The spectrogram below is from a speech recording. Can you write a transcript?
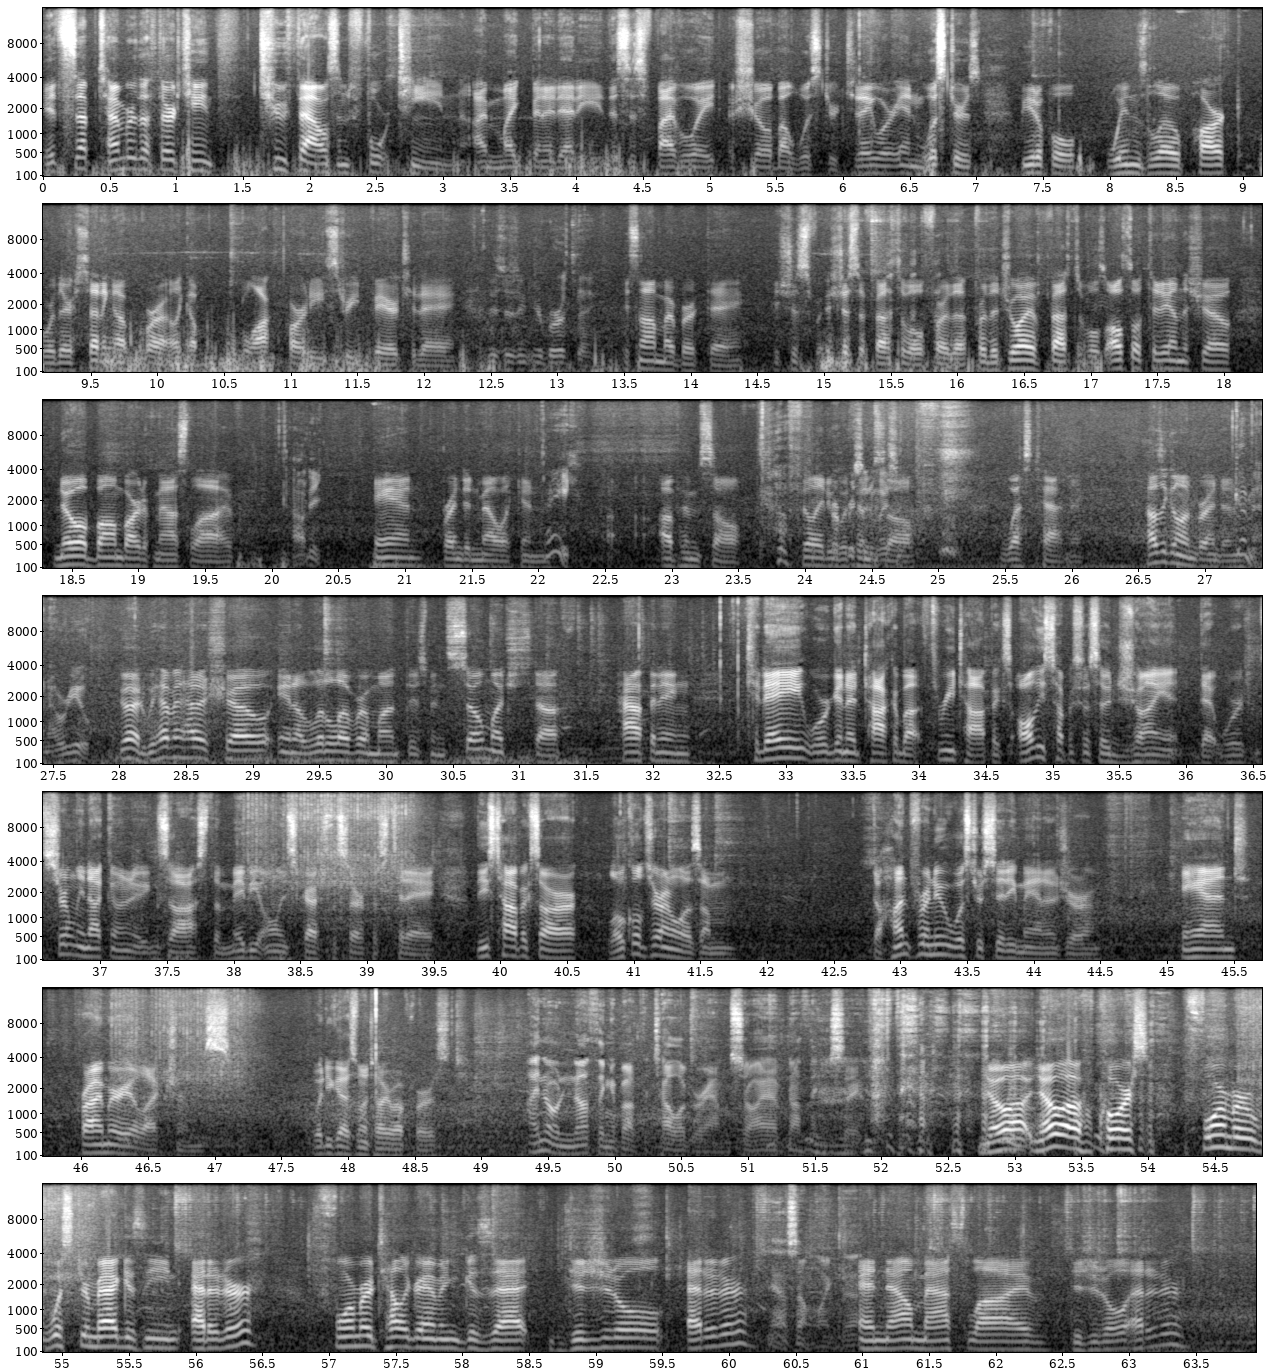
It's September the 13th, 2014. I'm Mike Benedetti. This is 508, a show about Worcester. Today we're in Worcester's beautiful Winslow Park where they're setting up for like a block party street fair today. This isn't your birthday. It's not my birthday. It's just it's just a festival for the for the joy of festivals. Also today on the show, Noah Bombard of Mass Live Howdy. and Brendan Melican Hey, of himself, affiliated with himself, West Tatnuck. How's it going, Brendan? good man. How are you? Good. We haven't had a show in a little over a month. There's been so much stuff happening. Today, we're going to talk about three topics. All these topics are so giant that we're certainly not going to exhaust them, maybe only scratch the surface today. These topics are local journalism, the hunt for a new Worcester City manager, and primary elections. What do you guys want to talk about first? I know nothing about the Telegram, so I have nothing to say about that. Noah, Noah, of course, former Worcester Magazine editor, former Telegram and Gazette digital editor, yeah, something like that. and now Mass Live digital editor,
